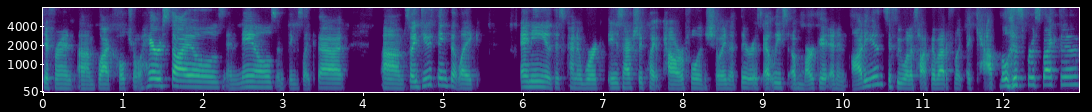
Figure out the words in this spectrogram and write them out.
different um, Black cultural hairstyles and nails and things like that. Um, so I do think that like any of this kind of work is actually quite powerful in showing that there is at least a market and an audience if we want to talk about it from like a capitalist perspective.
